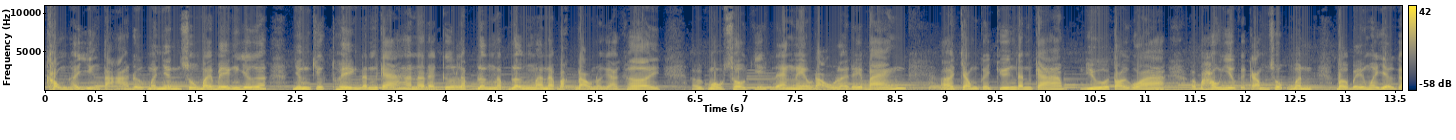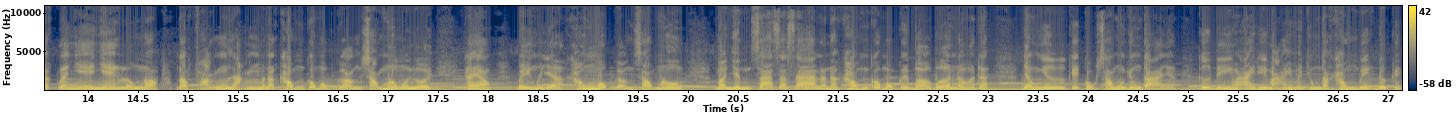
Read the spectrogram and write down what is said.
không thể diễn tả được mà nhìn xuống bãi biển dưới á, những chiếc thuyền đánh cá nó đã cứ lấp lửng lấp lửng mà nó bắt đầu nó ra khơi. Rồi có một số chiếc đang neo đậu lại để bán à, trong cái chuyến đánh cá vừa tối qua. Rồi bao nhiêu cái cảm xúc mình. Bờ biển bây giờ rất là nhẹ nhàng luôn nó nó phẳng lặng mà nó không có một gợn sóng luôn mọi người. Thấy không? Biển bây giờ không một gợn sóng luôn mà nhìn xa xa xa là nó không có một cái bờ bến nào hết á. Giống như cái cuộc sống của chúng ta chứ cứ đi mãi đi mãi mà chúng ta không biết được cái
